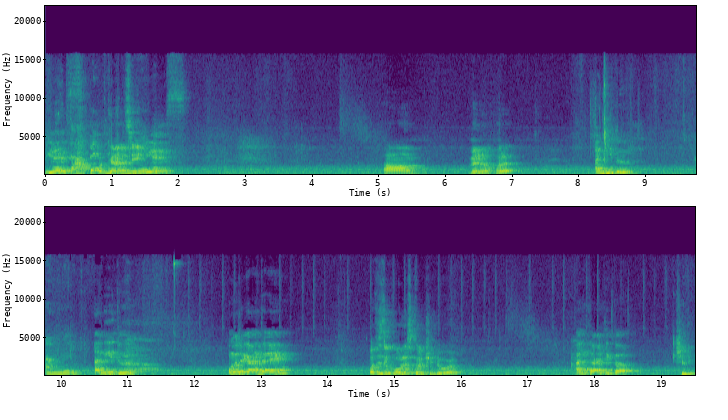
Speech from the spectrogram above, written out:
Yes. Stop it. What can I see? Yes. Um. I don't know. What that? A needle. A middle. A needle. How much I got take? What is the coldest country in the world? Antarctica. Chile.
